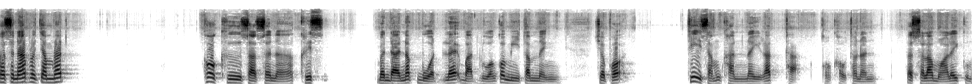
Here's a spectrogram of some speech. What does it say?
ศาสนาประจำรัฐก็คือศาสนาคริสต์บรรดานักบวชและบาทหลวงก็มีตำแหน่ง เฉพาะที่สำคัญในรัฐของเขาเท่านั้น อัสสลามุอะลัยกุม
